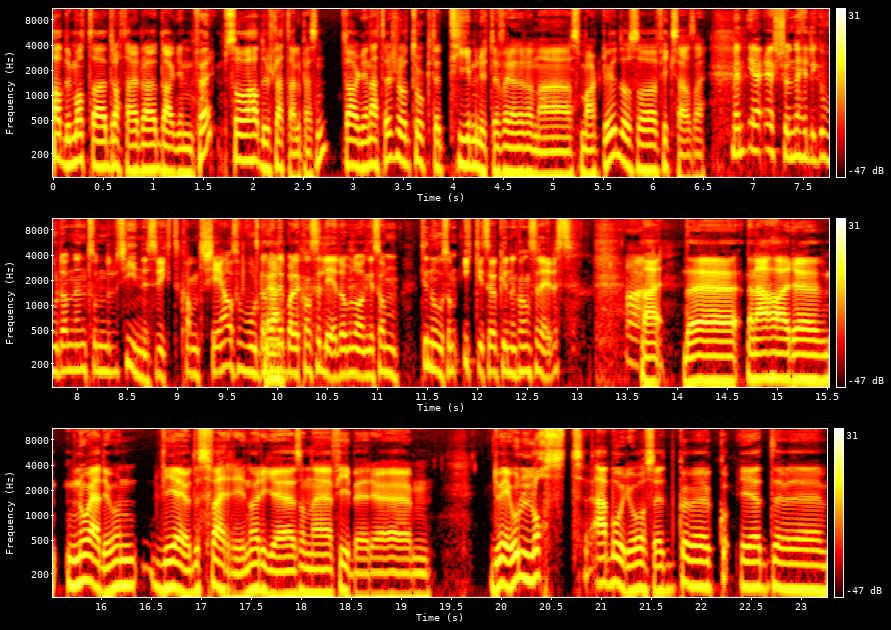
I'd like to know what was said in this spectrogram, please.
Hadde du måttet dratt her dagen før, så hadde du sletta hele PC-en. Dagen etter så tok det ti minutter for en eller annen smart dude, og så fiksa det seg. Men jeg, jeg skjønner heller ikke hvordan en sånn rutinesvikt kan skje. Altså Hvordan Ja. kan de bare kansellere abonnementet som- til noe som ikke skal kunne kanselleres? Nei, det, men jeg har eh, Nå er det jo Vi er jo dessverre i Norge sånne fiber... Du er jo lost. Jeg bor jo også i et, i et, eh,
